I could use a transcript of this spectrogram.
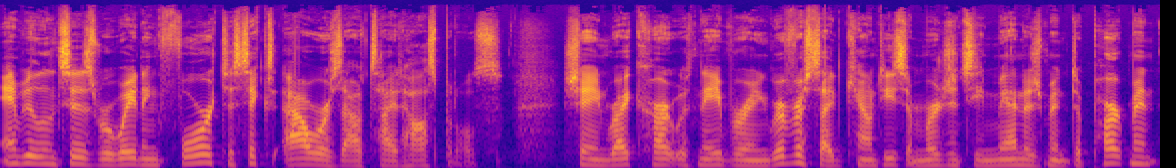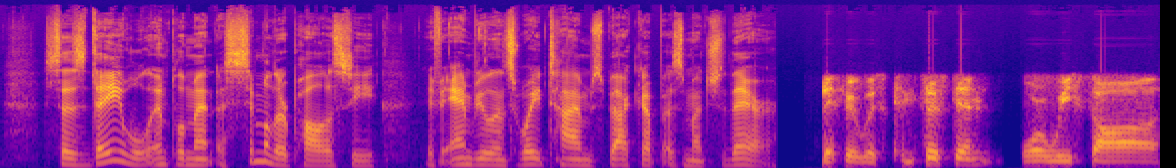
ambulances were waiting four to six hours outside hospitals. Shane Reichart with neighboring Riverside County's Emergency Management Department says they will implement a similar policy if ambulance wait times back up as much there. If it was consistent or we saw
